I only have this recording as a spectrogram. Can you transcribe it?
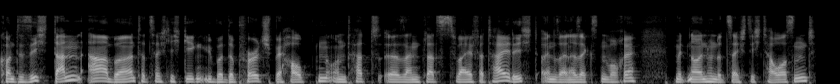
konnte sich dann aber tatsächlich gegenüber The Purge behaupten und hat äh, seinen Platz 2 verteidigt in seiner sechsten Woche mit 960.000,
